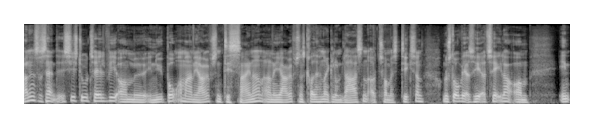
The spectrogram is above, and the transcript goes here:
ret interessant. I sidste uge talte vi om øh, en ny bog om Arne Jacobsen. Designeren Arne Jacobsen skrev Henrik Lund Larsen og Thomas Dixon. Og nu står vi altså her og taler om en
